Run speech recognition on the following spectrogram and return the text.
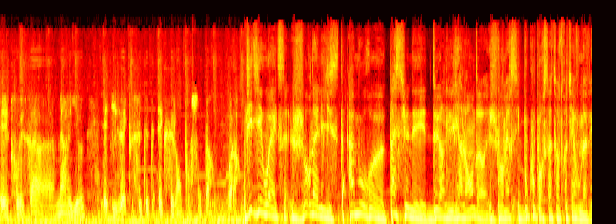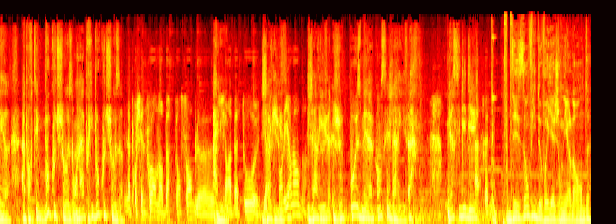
et trouvait ça merveilleux, et disait que c'était excellent pour son teint. Voilà. Didier Wex, journaliste, amoureux, passionné de l'Irlande. Je vous remercie beaucoup pour cet entretien. Vous m'avez euh, apporté beaucoup de choses. On a appris beaucoup de choses. La prochaine fois, on embarque ensemble euh, Allez. sur un bateau euh, direction l'Irlande. J'arrive. Je pose mes vacances et j'arrive. Merci Didier. À très vite. Des envies de voyage en Irlande.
